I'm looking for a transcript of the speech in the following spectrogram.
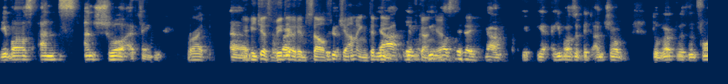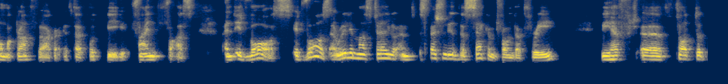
He was uns unsure, I think. Right. Uh, Yeah, he just videoed himself jamming, didn't yeah, he? he, Wolfgang, he yeah. was, yeah, he- yeah, he was a bit unsure to work with a former Kraftwerker if that would be fine for us. And it was, it was, I really must tell you, and especially the second from the three, we have uh, thought that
